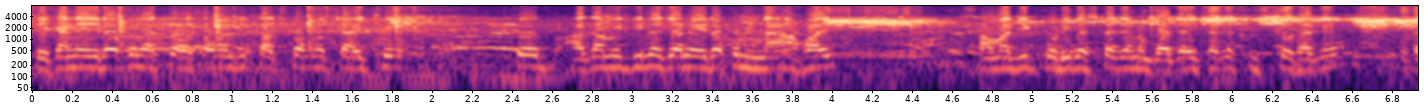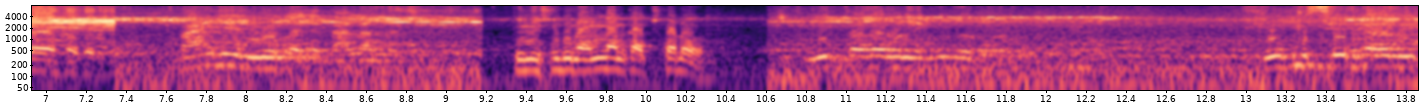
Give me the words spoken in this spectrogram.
সেখানে এরকম একটা অসামাজিক কাজকর্ম চাইছে। তো আগামী দিনে যেন এরকম না হয় সামাজিক পরিবেশটা যেন বজায় থাকে সুস্থ থাকে সেটাই আশা করি বাইরের লোক আছে দালাল আছে। তুমি শুধু রান্নার কাজ করো মিথ্যা কথা বলে কি করব যদি সেটা আমি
